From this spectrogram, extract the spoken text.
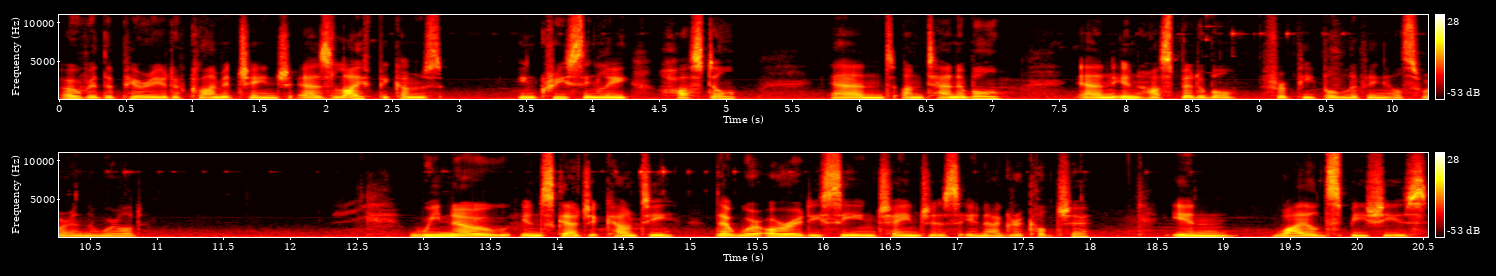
over the period of climate change as life becomes increasingly hostile and untenable and inhospitable for people living elsewhere in the world. We know in Skagit County that we're already seeing changes in agriculture, in wild species,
